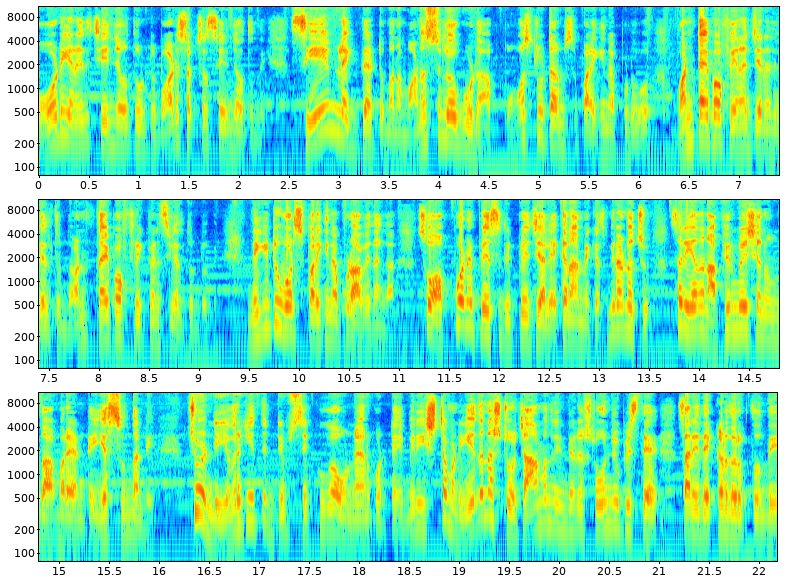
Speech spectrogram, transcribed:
బాడీ అనేది చేంజ్ అవుతూ ఉంటుంది బాడీ స్ట్రక్చర్ చేంజ్ అవుతుంది. సేమ్ లైక్ దట్ మన మనసులో కూడా పాజిటివ్ టర్మ్స్ పలికినప్పుడు వన్ టైప్ ఆఫ్ ఎనర్జీ అనేది వెళ్తుంది వన్ టైప్ ఆఫ్ ఫ్రీక్వెన్సీ వెళ్తుంటుంది. నెగిటివ్ వర్డ్స్ పలికినప్పుడు ఆ విధంగా. సో అప్పు అనే ప్లేస్ రిప్లేస్ చేయాలి ఎకనామిక్స్ మీరు అనొచ్చు సరే ఏదైనా అఫిర్మేషన్ ఉందా? మరి అంటే ఎస్ ఉందండి. చూడండి ఎవరికైతే డెప్స్ ఎక్కువగా ఉన్నాయనుకుంటే మీరు ఇష్టం అండి ఏదైనా స్టోన్ చాలా మంది ఏంటంటే స్టోన్ చూపిస్తే సరే ఇది ఎక్కడ దొరుకుతుంది?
